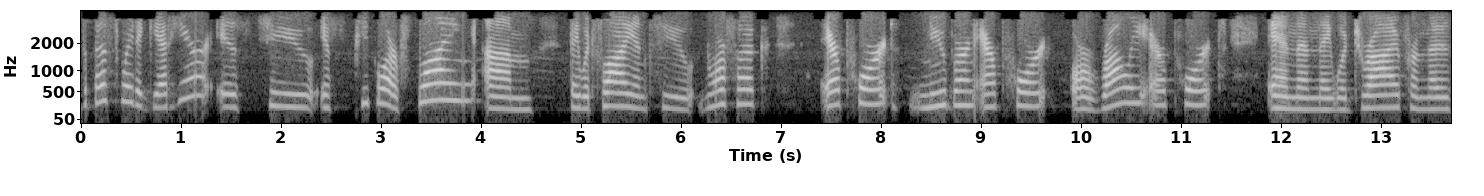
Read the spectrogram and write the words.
the best way to get here is to, if people are flying, um, they would fly into Norfolk Airport, New Bern Airport, or Raleigh Airport, and then they would drive from those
